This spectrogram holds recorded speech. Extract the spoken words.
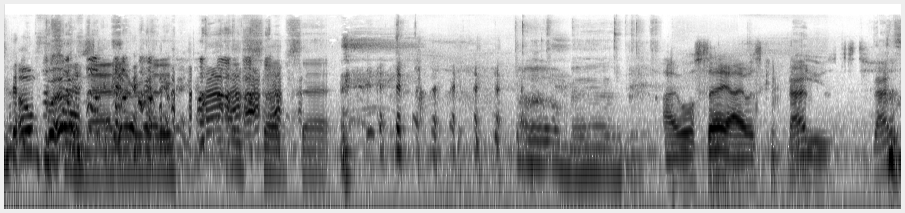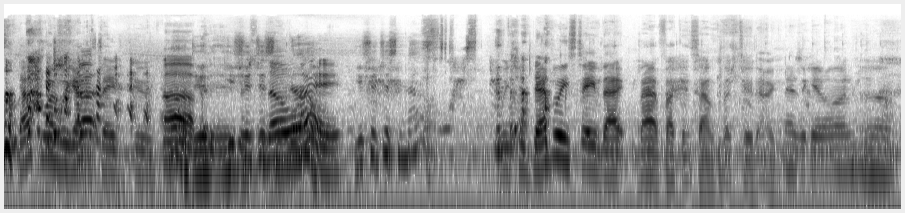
but don't push. I'm So mad at everybody. I'm so upset. Oh man. I will say I was That- confused. That's that's one we gotta save too. Uh, Dude, you should just no know. way. You should just know. We should definitely save that that fucking sound clip too, dog. That's a good one. Uh,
